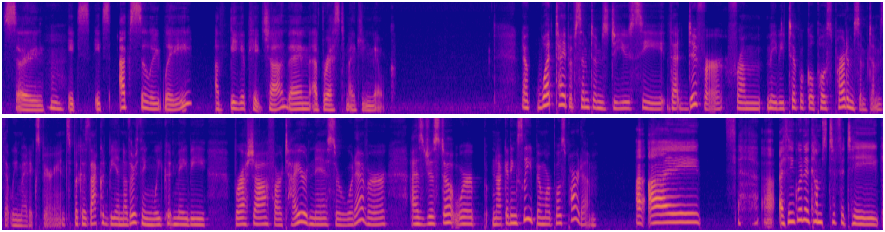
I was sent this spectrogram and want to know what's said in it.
So hmm. it's it's absolutely a bigger picture than a breast making milk. Now, what type of symptoms do you see that differ from maybe typical postpartum symptoms that we might experience? Because that could be another thing we could maybe brush off our tiredness or whatever as just, oh, we're not getting sleep and we're postpartum. I, I I think when it comes to fatigue,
